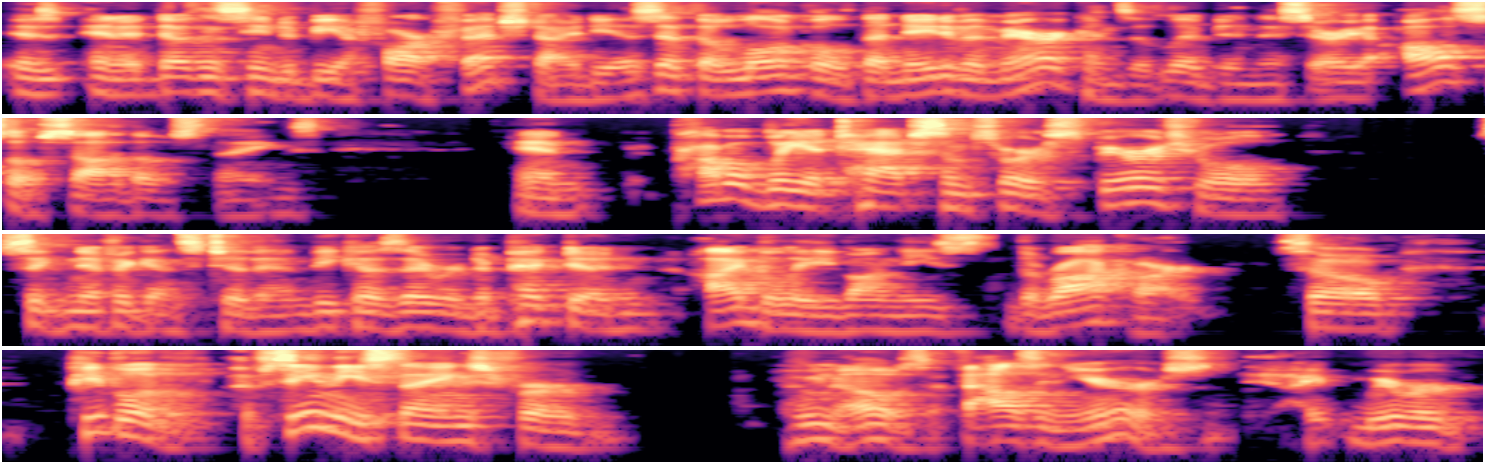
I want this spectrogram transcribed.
is, and it doesn't seem to be a far fetched idea, is that the local, the Native Americans that lived in this area also saw those things and probably attached some sort of spiritual significance to them because they were depicted, I believe, on these the rock art. So people have, have seen these things for who knows a thousand years. I, we were,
